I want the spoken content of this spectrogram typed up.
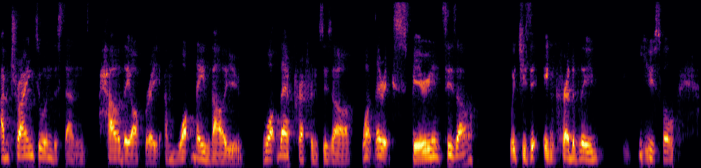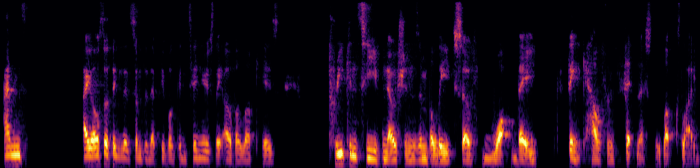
I'm trying to understand how they operate and what they value, what their preferences are, what their experiences are, which is incredibly useful. And I also think that something that people continuously overlook is preconceived notions and beliefs of what they think health and fitness looks like.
